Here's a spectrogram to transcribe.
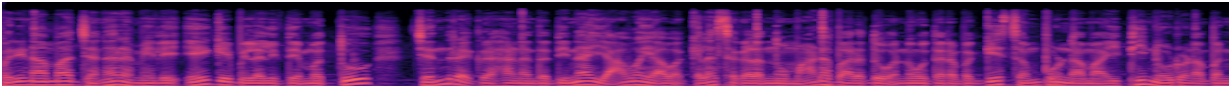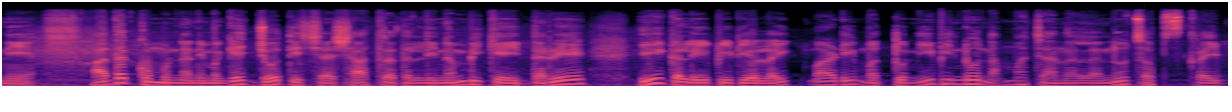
ಪರಿಣಾಮ ಜನರ ಮೇಲೆ ಹೇಗೆ ಬೀಳಲಿದೆ ಮತ್ತು ಚಂದ್ರಗ್ರಹಣದ ದಿನ ಯಾವ ಯಾವ ಕೆಲಸಗಳನ್ನು ಮಾಡಬಾರದು ಅನ್ನುವುದರ ಬಗ್ಗೆ ಸಂಪೂರ್ಣ ಮಾಹಿತಿ ನೋಡೋಣ ಬನ್ನಿ. ಅದಕ್ಕೂ ಮುನ್ನ ನಿಮಗೆ ಜ್ಯೋತಿಷ್ಯ ಶಾಸ್ತ್ರದಲ್ಲಿ ನಂಬಿಕೆ ಇದ್ದರೆ ಈಗಲೇ ವಿಡಿಯೋ ಲೈಕ್ ಮಾಡಿ ಮತ್ತು ನೀವಿನ್ನೂ ನಮ್ಮ ಚಾನಲನ್ನು ಸಬ್ಸ್ಕ್ರೈಬ್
